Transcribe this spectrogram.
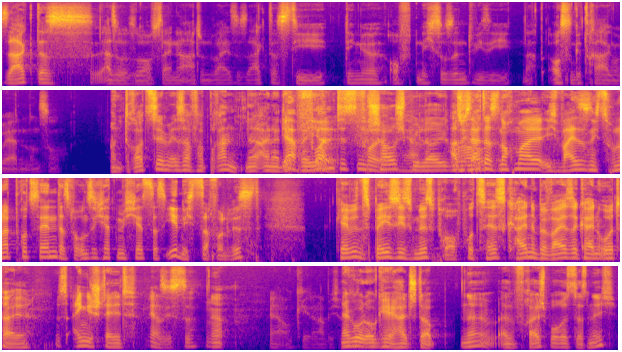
sagt, dass, also so auf seine Art und Weise sagt, dass die Dinge oft nicht so sind, wie sie nach außen getragen werden und so. Und trotzdem ist er verbrannt, ne? Einer der brillantesten voll, Schauspieler ja. überhaupt. Also ich sage das nochmal, ich weiß es nicht zu 100 Prozent, das verunsichert mich jetzt, dass ihr nichts davon wisst. Kevin Spaceys Missbrauchprozess, keine Beweise, kein Urteil. Ist eingestellt. Ja, siehst du? Ja. Ja, okay, dann habe ich. Na gut, okay, halt, stopp. Ne? Also Freispruch ist das nicht.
